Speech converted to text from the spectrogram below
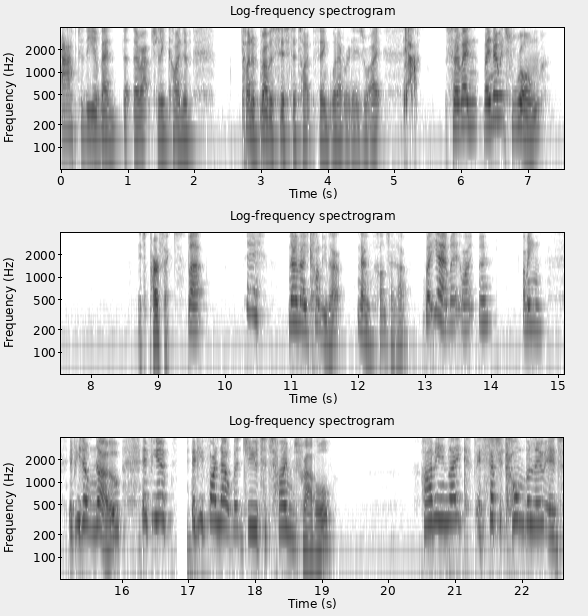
after the event that they're actually kind of kind of brother sister type thing, whatever it is, right? Yeah. So when they know it's wrong, It's perfect. but eh, no, no, you can't do that. No, can't say that. But yeah, like, eh. I mean, if you don't know, if you if you find out that due to time travel, I mean, like, it's such a convoluted.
